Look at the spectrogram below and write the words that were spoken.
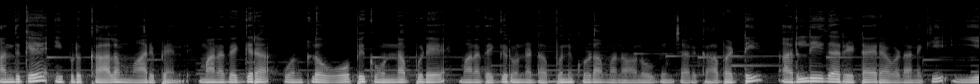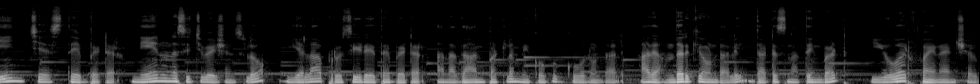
అందుకే ఇప్పుడు కాలం మారిపోయింది. మన దగ్గర ఒంట్లో ఓపిక ఉన్నప్పుడే మన దగ్గర ఉన్న డబ్బుని కూడా మనం అనుభవించాలి. కాబట్టి అర్లీగా రిటైర్ అవ్వడానికి ఏం చేస్తే బెటర్? నేనున్న సిచ్యువేషన్స్లో ఎలా ప్రొసీడ్ అయితే బెటర్? అన్న దాని పట్ల మీకు ఒక గోల్ ఉండాలి. అది అందరికీ ఉండాలి. That is nothing but your financial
